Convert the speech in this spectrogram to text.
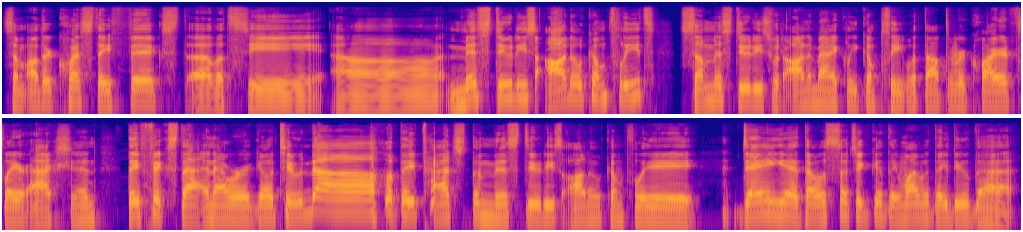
Some other quests they fixed. Uh, let's see. Uh, Miss Duties auto completes. Some missed duties would automatically complete without the required player action. They fixed that an hour ago too. No, they patched the missed duties autocomplete. Dang it, that was such a good thing. Why would they do that?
